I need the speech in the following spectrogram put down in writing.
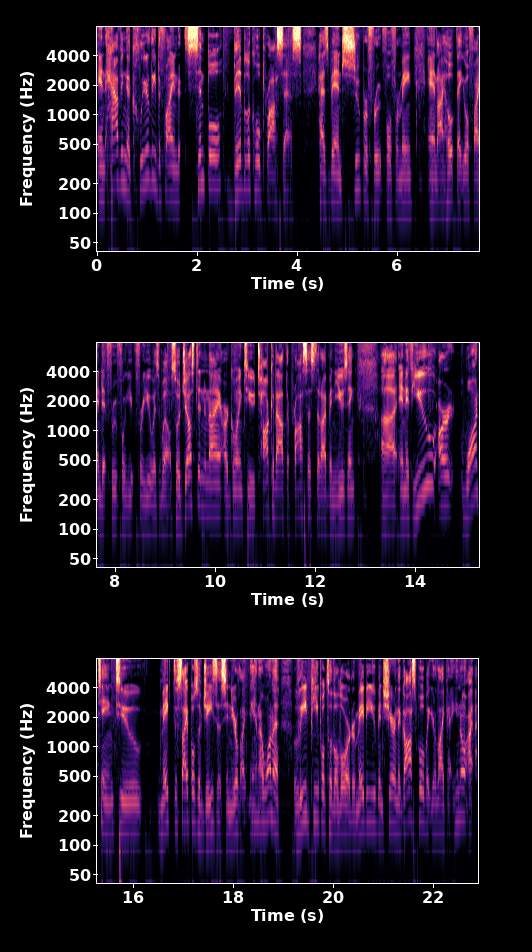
And having a clearly defined, simple biblical process has been super fruitful for me. And I hope that you'll find it fruitful for you as well. So, Justin and I are going to talk about the process that I've been using. Uh, and if you are wanting to make disciples of Jesus and you're like, man, I want to lead people to the Lord. Or maybe you've been sharing the gospel, but you're like, you know, I,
